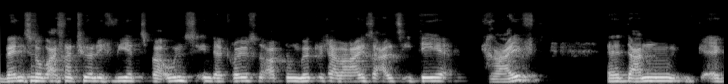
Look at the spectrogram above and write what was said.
wenn sowas natürlich wie jetzt bei uns in der Größenordnung möglicherweise als Idee greift, äh, dann äh,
